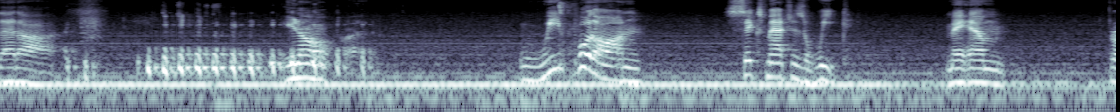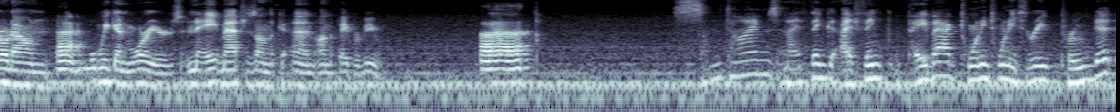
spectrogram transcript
that, uh, you know, uh, we put on six matches a week. Mayhem, Throwdown, Uh, Weekend Warriors, and eight matches on the uh, on the pay per view. uh, Sometimes, and I think I think Payback 2023 proved it.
